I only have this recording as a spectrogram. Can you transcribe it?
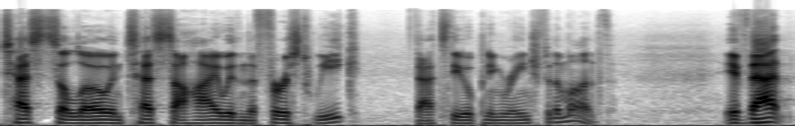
tests a low, and tests a high within the first week, that's the opening range for the month. If that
